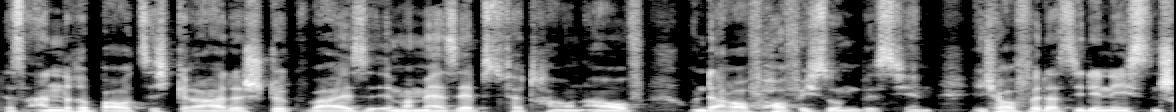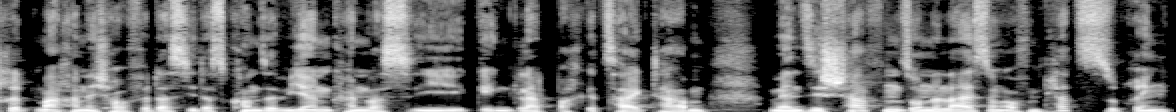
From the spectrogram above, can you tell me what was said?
das andere baut sich gerade stückweise immer mehr Selbstvertrauen auf. Und darauf hoffe ich so ein bisschen. Ich hoffe, dass sie den nächsten Schritt machen. Ich hoffe, dass sie das konservieren können, was sie gegen Gladbach gezeigt haben. Und wenn sie es schaffen, so eine Leistung auf den Platz zu bringen,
